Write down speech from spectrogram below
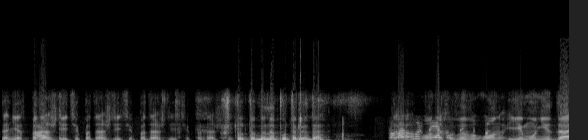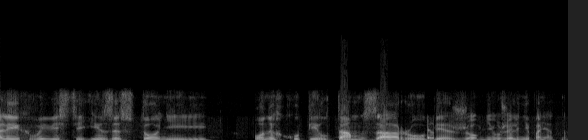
Да нет, подождите, подождите, подождите, подождите. Что-то мы напутали, да? Да, возможно, он их вы... он, ему не дали их вывести из Эстонии. Он их купил там, за рубежом. Неужели непонятно?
